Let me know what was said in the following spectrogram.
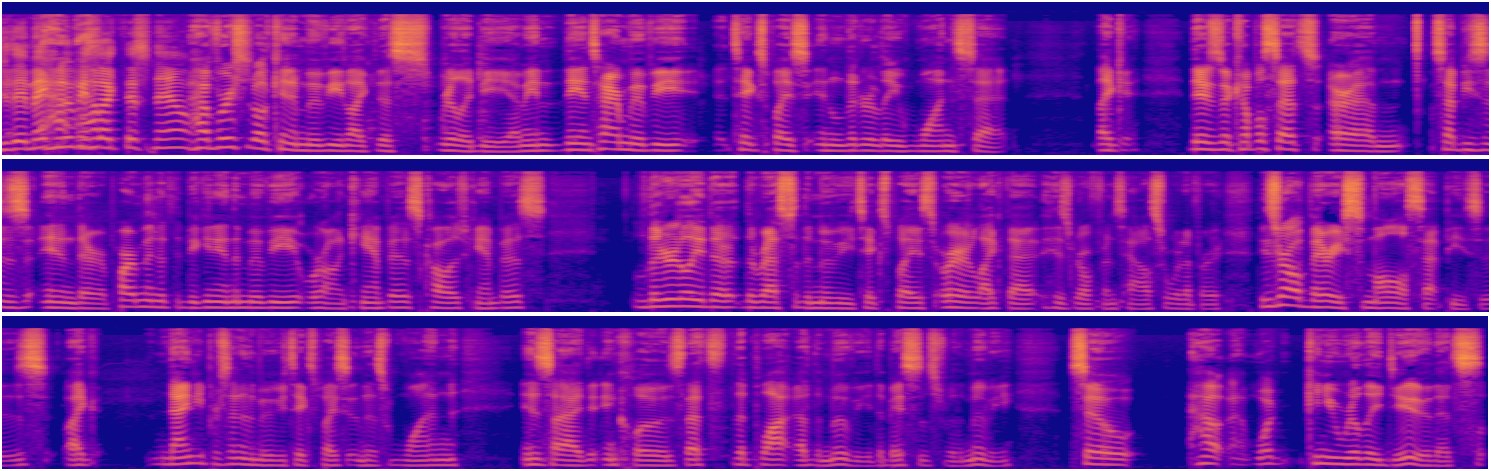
do they make How- movies how- like this now? How versatile can a movie like this really be? I mean, the entire movie takes place in literally one set. Like, there's a couple sets or um, set pieces in their apartment at the beginning of the movie or on campus, college campus. Literally, the the rest of the movie takes place, or like that his girlfriend's house or whatever. These are all very small set pieces. Like ninety percent of the movie takes place in this one inside enclosed. That's the plot of the movie, the basis for the movie. So how what can you really do that's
